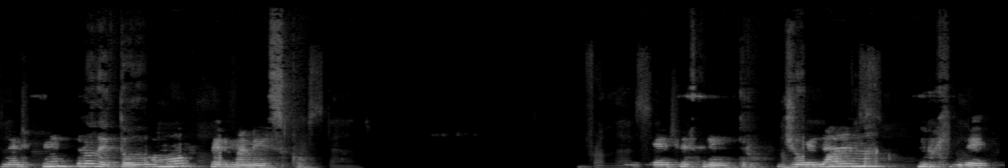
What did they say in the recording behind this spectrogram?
en el centro de todo amor permanezco. De ese centro, yo el alma surgiré.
